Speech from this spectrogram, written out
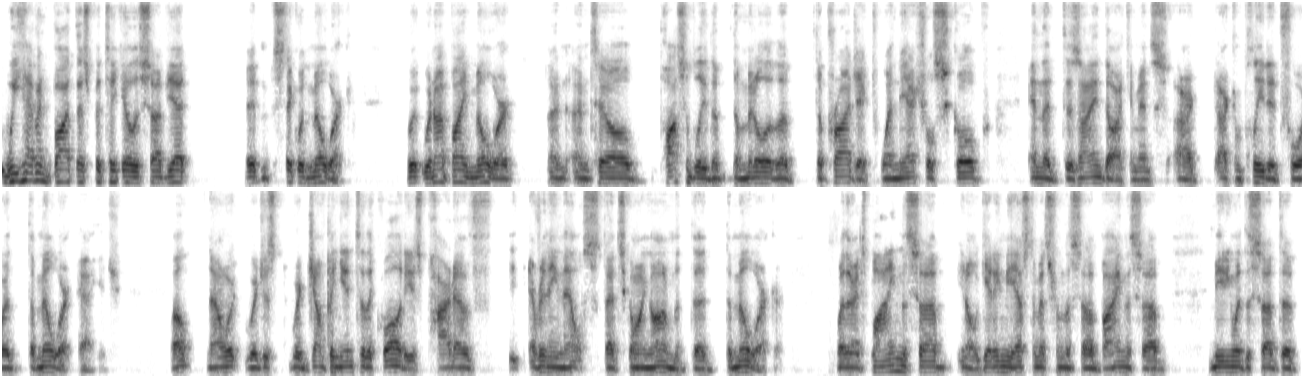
we haven't bought this particular sub yet. It- stick with millwork. We- We're not buying millwork un, until possibly the, the middle of the, the project when the actual scope and the design documents are are completed for the millwork package. Well, now we're, we're just we're jumping into the quality as part of everything else that's going on with the the mill worker. Whether it's buying the sub, you know, getting the estimates from the sub, buying the sub, meeting with the sub to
